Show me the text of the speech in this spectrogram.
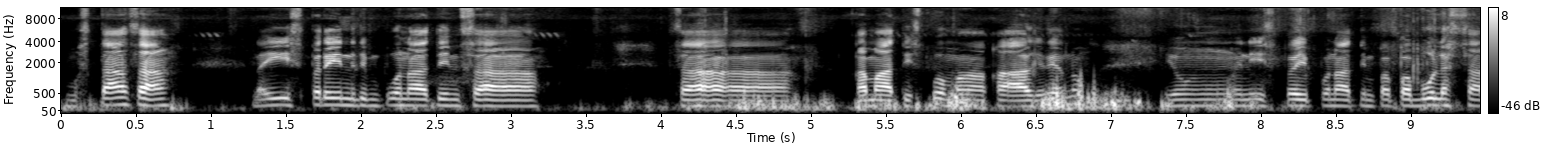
mustasa na i-spray na din po natin sa sa kamatis po mga kaagri ano yung ini-spray po natin papabulas sa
